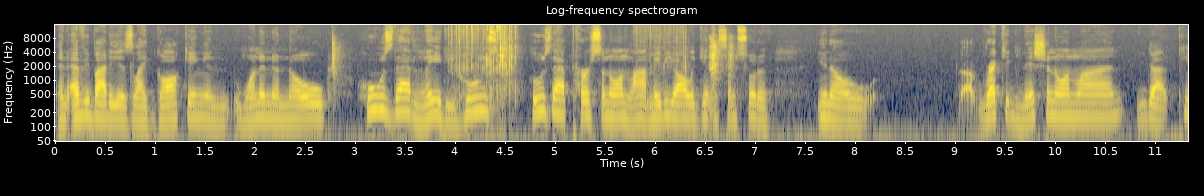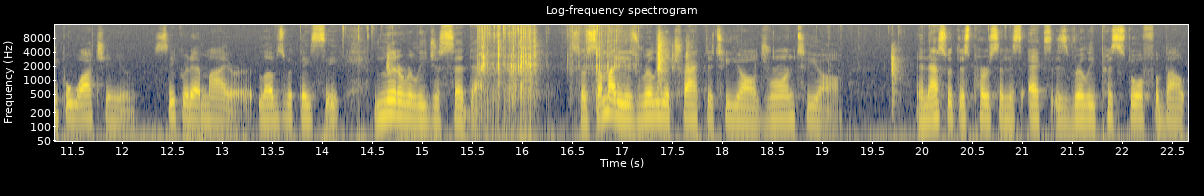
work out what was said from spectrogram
And everybody is like gawking and wanting to know who's that lady? Who's who's that person online? Maybe y'all are getting some sort of, you know, uh, recognition online. You got people watching you. Secret admirer loves what they see. Literally just said that. So somebody is really attracted to y'all, drawn to y'all. And that's what this person, this ex, is really pissed off about.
